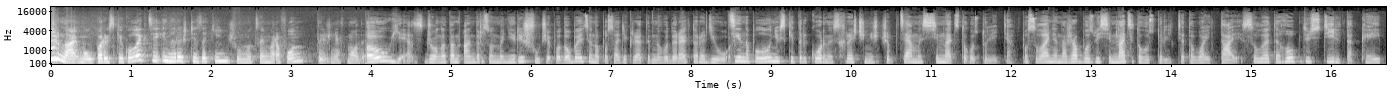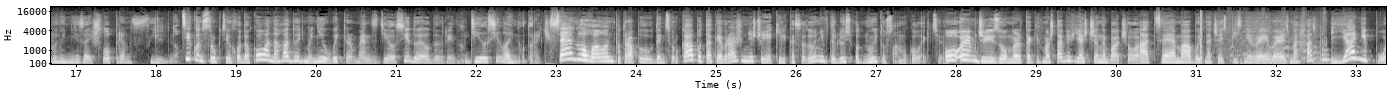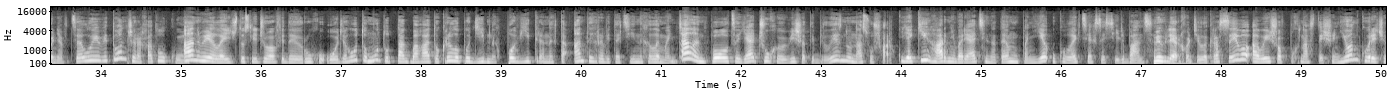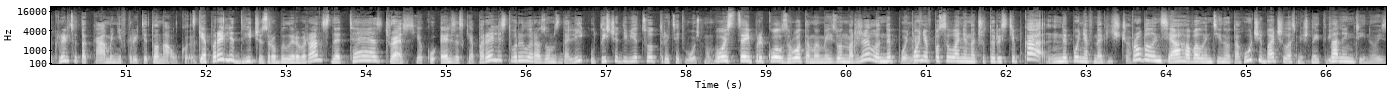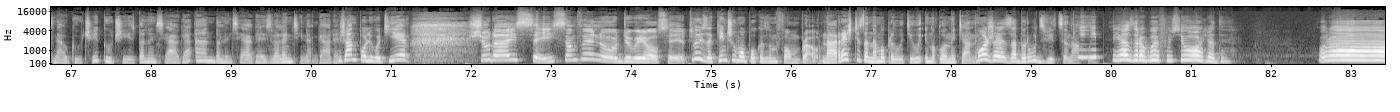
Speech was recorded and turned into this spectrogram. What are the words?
Пірнаємо у паризькій колекції і нарешті закінчуємо цей марафон тижнів моди. Oh yes, Джонатан Андерсон мені рішуче подобається на посаді креативного директора Dior. Ці наполеонівські трикорни схрещені щепцями з 17 століття, посилання на жабо з 18 століття та вайтай, силуети du стіль та кейпи. Мені зайшло прям сильно. Ці конструкції Ходакова нагадують мені Wickerman з DLC до Elden Ring. DLC лайно, до речі. Сен Логан потрапили у день сурка, бо таке враження, що я кілька сезонів дивлюсь одну і ту саму колекцію. OMG, Зомер, таких масштабів я ще не бачила. А це, мабуть, на честь пісні Ray Where is my husband? Я не поняв, це Луї Вітон чи Рахат Лукум. Unreal Age досліджував ідею руху одягу, тому тут так багато крилоподібних, повітряних та антигравітаційних елементів. Елен Пол, це я чухаю вішати білизну на сушарку. Які гарні варіації на тему пан'є у колекціях Сесіль Банс. Мюглер хотіли красиво, а вийшов пухнастий шиньйон, куряче крильця та камені вкриті тоналкою. Скіапареллі двічі зробили реверанс The Tez Dress, яку Ельза Скіапареллі створила разом з Далі у 1938-му. Ось цей прикол з ротами Мейзон Маржела не поняв. Поняв посилання на чотири стіпка, не поняв навіщо. Про Баленсіага, Валентіно та Гучі бачила смішний твіт. Valentino is now Gucci, Gucci is Balenciaga, and Balenciaga is Valentino. Got it? Жан-Поль Готьє... Should I say something, or do we all say it? Ну і закінчимо показом Фом Браун. Нарешті за нами прилетіли інопланетяни. Може, заберуть звідси нахуй. Я зробив усі огляди. Ура!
